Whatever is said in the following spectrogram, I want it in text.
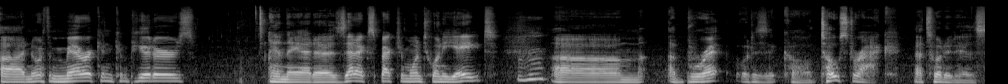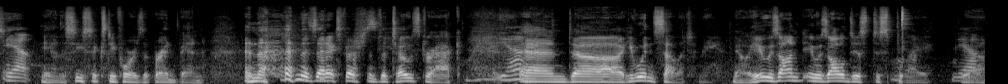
uh, North American computers, and they had a ZX Spectrum 128, um, a bread, what is it called? Toast rack. That's what it is. Yeah. Yeah, the C64 is the bread bin, and the, and the ZX Spectrum is the toast rack Yeah. and uh, he wouldn't sell it to me. No, it was on. It was all just display. Yeah.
